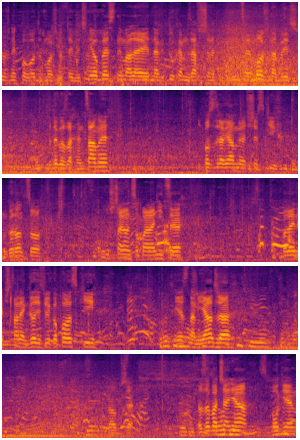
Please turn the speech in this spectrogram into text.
Różnych powodów można tutaj być nieobecnym, ale jednak duchem zawsze na pielgrzymce można być. Do tego zachęcamy i pozdrawiamy wszystkich gorąco. Opuszczając opalanicę, Kolejny przystanek Grodziec Wielkopolski. Jest nami Jadrze. Dobrze. Do zobaczenia z Bogiem.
